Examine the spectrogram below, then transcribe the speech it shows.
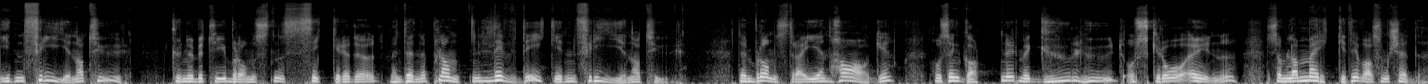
i den frie natur kunne bety blomstens sikre død, men denne planten levde ikke i den frie natur. Den blomstra i en hage hos en gartner med gul hud og skrå øyne, som la merke til hva som skjedde.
